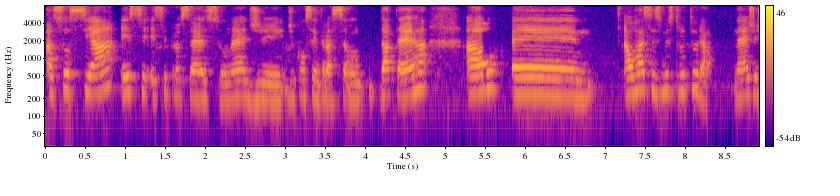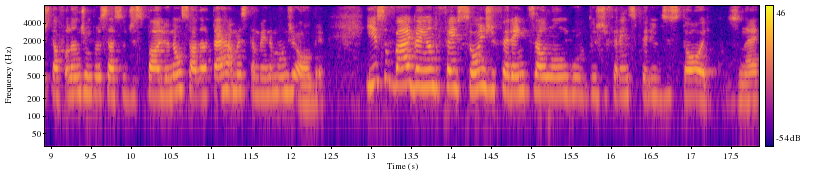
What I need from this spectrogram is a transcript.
associar esse, esse processo né, de, de concentração da terra ao, é, ao racismo estrutural. Né? A gente está falando de um processo de espólio não só da terra, mas também da mão de obra. E isso vai ganhando feições diferentes ao longo dos diferentes períodos históricos. Né?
